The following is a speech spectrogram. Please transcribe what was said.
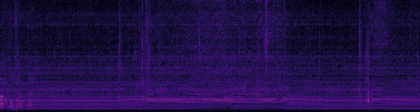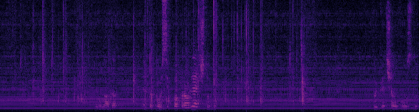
вакууматор. Ну, надо этот носик поправлять, чтобы выкачал воздух.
